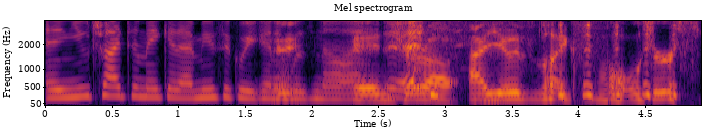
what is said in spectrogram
And you tried to make it at Music Week and it Eh, was not. In Juro, I used like Folgers.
